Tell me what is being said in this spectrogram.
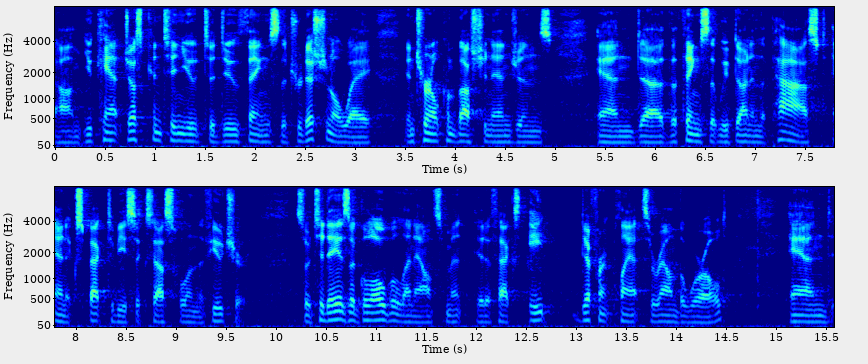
Um, you can't just continue to do things the traditional way, internal combustion engines, and uh, the things that we've done in the past, and expect to be successful in the future. So today is a global announcement. It affects eight different plants around the world. And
